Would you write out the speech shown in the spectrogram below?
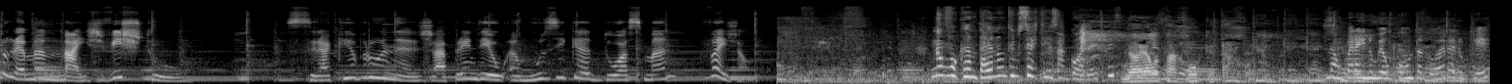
programa mais visto. Será que a Bruna já aprendeu a música do Osman? Vejam. Não vou cantar, eu não tenho certeza agora. Não, ela tá rouca, tá rouca. Não, peraí, no meu ponto agora era o quê?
